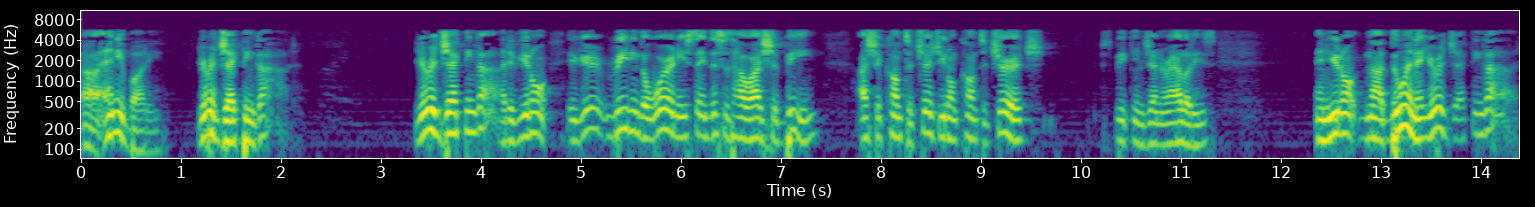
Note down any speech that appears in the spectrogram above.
uh, anybody. You're rejecting God. You're rejecting God. If you don't, if you're reading the Word and you're saying this is how I should be, I should come to church. You don't come to church, speaking generalities, and you don't not doing it. You're rejecting God.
